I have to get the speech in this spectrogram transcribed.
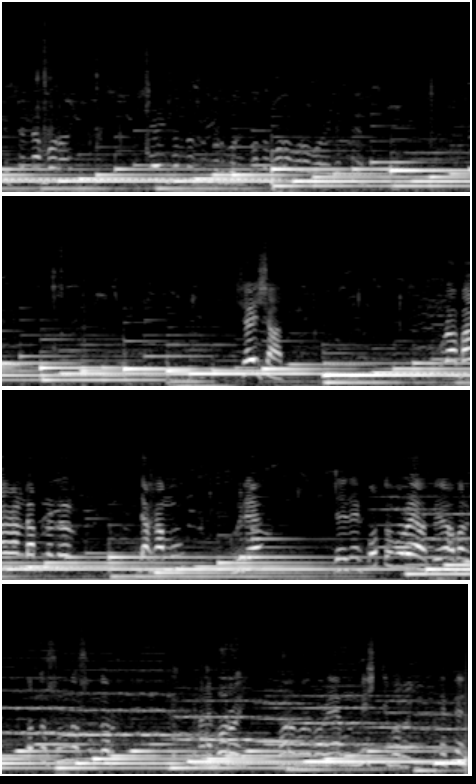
দেখছেন না বড়ই? সেই সুন্দর সুন্দর বড় কত বড় বড় বড় দেখছেন? সেই সাত পুরা বাগানটা আপনাদের দেখামু, ঘুরে। কত বড় আছে, আবার কত সুন্দর সুন্দর মানে বড়ই, বড় বড় বড় এমন মিষ্টি বড়ই, দেখছেন?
